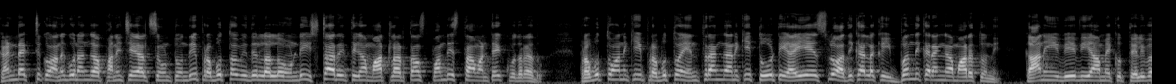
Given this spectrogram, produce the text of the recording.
కండక్ట్కు అనుగుణంగా పనిచేయాల్సి ఉంటుంది. ప్రభుత్వ విధులలో ఉండి ఇష్టారీతిగా మాట్లాడతాం స్పందిస్తామంటే కుదరదు. ప్రభుత్వానికి ప్రభుత్వ యంత్రాంగానికి తోటి ఐఏఎస్లు అధికారులకు ఇబ్బందికరంగా మారుతుంది. కానీ ఇవేవి ఆమెకు తెలివ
